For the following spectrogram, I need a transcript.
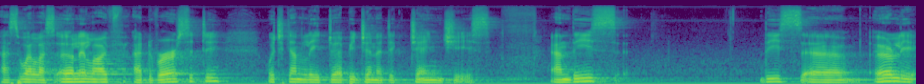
as well as early life adversity, which can lead to epigenetic changes. And these, these uh, early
